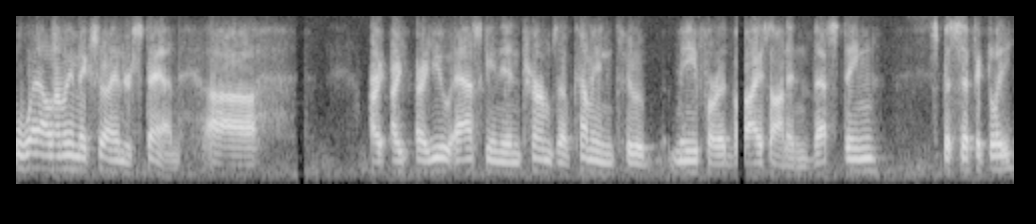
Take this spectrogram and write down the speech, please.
Well, let me make sure I understand. Uh, are, are, are you asking in terms of coming to me for advice on investing specifically?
